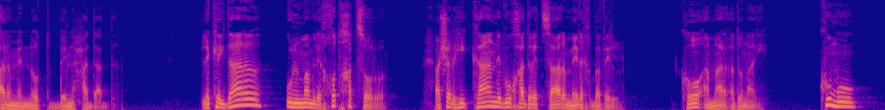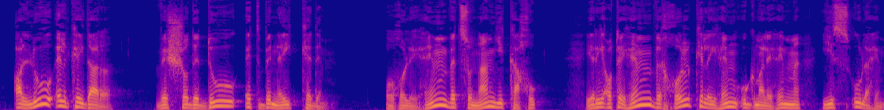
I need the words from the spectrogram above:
ארמנות בן חדד. לקידר ולממלכות חצור, אשר היכה נבוכדרצר מלך בבל. כה אמר אדוני, קומו, עלו אל קידר, ושודדו את בני קדם. אוהליהם וצונם ייקחו, יריעותיהם וכל כליהם וגמליהם יישאו להם,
